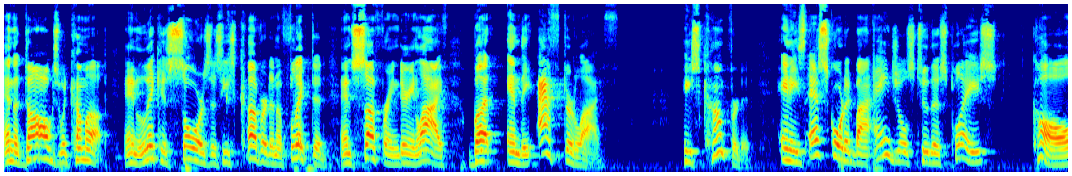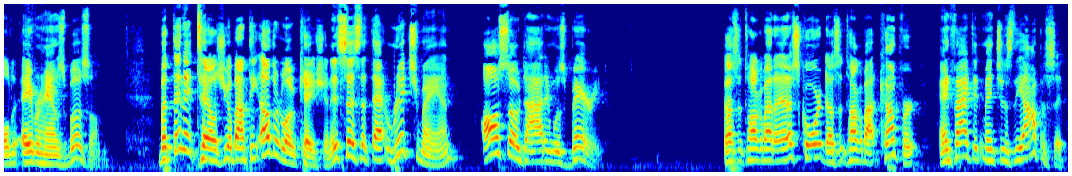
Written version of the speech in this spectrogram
and the dogs would come up and lick his sores as he's covered and afflicted and suffering during life. But in the afterlife, he's comforted and he's escorted by angels to this place called Abraham's bosom. But then it tells you about the other location. It says that that rich man also died and was buried. Doesn't talk about an escort, doesn't talk about comfort. In fact, it mentions the opposite.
